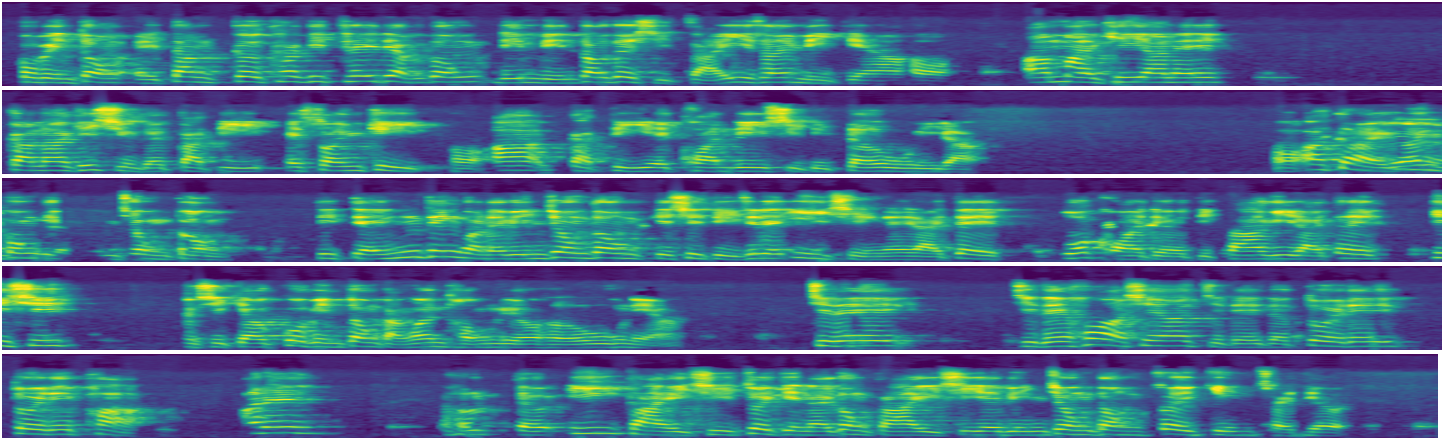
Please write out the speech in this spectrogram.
国民党会当更较去体谅讲人民到底是在意啥物件吼？啊，莫去安尼。干那去想着家己的选举，吼啊，家己的权利是伫倒位啦，哦啊，再来咱讲着民众党，伫电影顶悬的民众党，其实伫即个疫情的内底，我看到伫家己内底，其实就是交国民党共阮同流合污尔，一个一个话声，一个就对咧对咧拍，安尼，好，就以嘉义市最近来讲，嘉义市的民众党最近找着。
